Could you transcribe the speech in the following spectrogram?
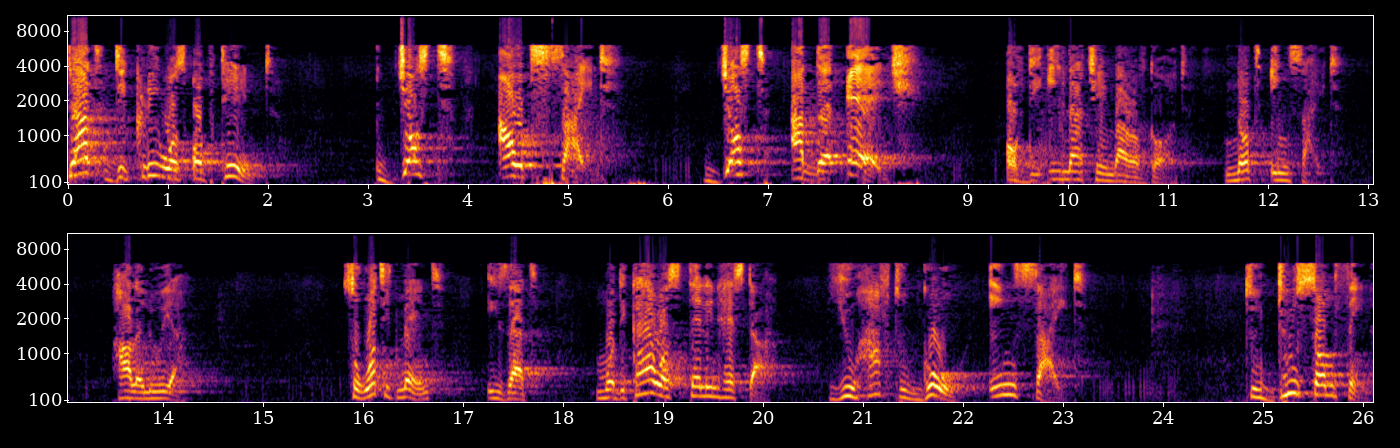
that decree was obtained just outside, just at the edge of the inner chamber of God, not inside. Hallelujah. So what it meant is that Mordecai was telling Hester, you have to go inside to do something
